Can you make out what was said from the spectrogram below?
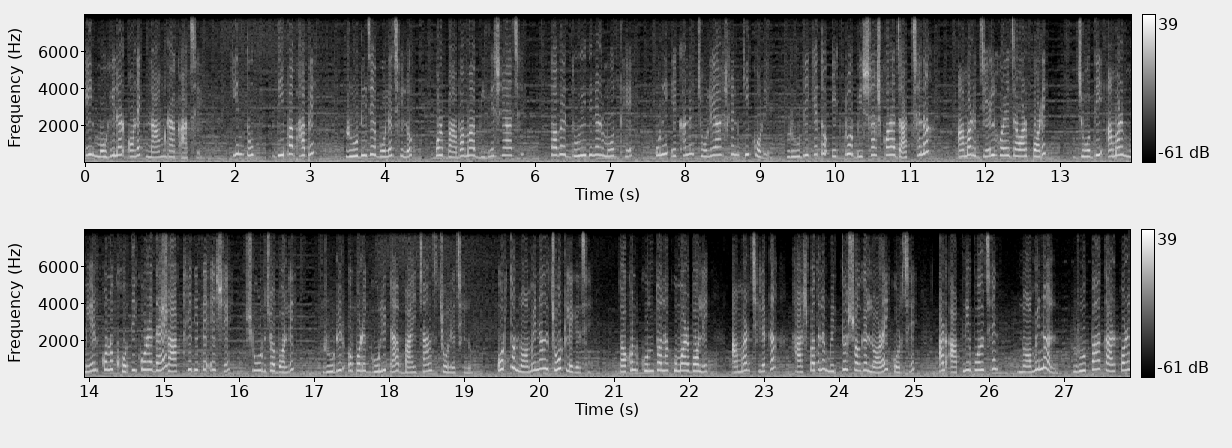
এই মহিলার অনেক নাম ডাক আছে। কিন্তু দীপা ভাবে রুডি যে বলেছিল ওর বাবা মা বিদেশে আছে, তবে দুই দিনের মধ্যে উনি এখানে চলে আসলেন কি করে? রুডিকে তো একটুও বিশ্বাস করা যাচ্ছে না। আমার জেল হয়ে যাওয়ার পরে যদি আমার মেয়ের কোনো ক্ষতি করে দেয়, সাক্ষী দিতে এসে সূর্য বলে, রুডির ওপরে গুলিটা বাই চান্স চলেছিল। ওর তো নমিনাল চোট লেগেছে। তখন কুন্তলা কুমার বলে, আমার ছেলেটা হাসপাতালে মৃত্যুর সঙ্গে লড়াই করছে, আর আপনি বলছেন নমিনাল রূপা তারপরে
